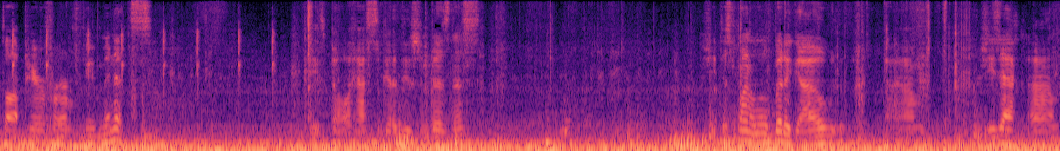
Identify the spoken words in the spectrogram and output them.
Stop here for a few minutes case Bella has to go do some business. She just went a little bit ago. Um, she's at, um,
